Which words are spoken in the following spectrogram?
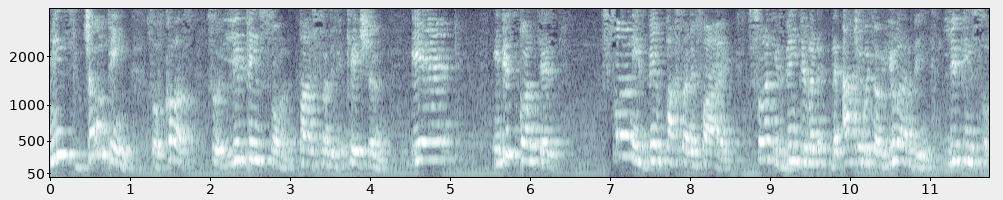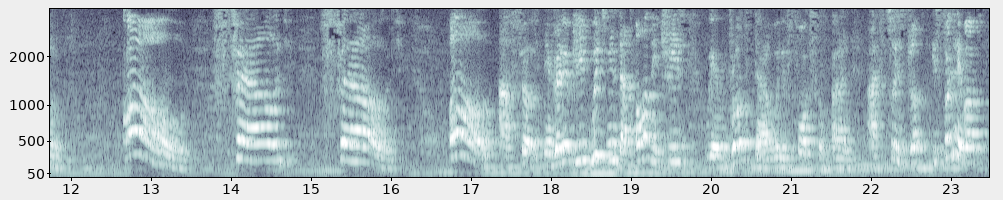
means jumping. So of course, so leaping sun, personification. Here, in this context, sun is being personified. Sun is being given the attribute of human being, leaping sun. All felled, felled all are felt invariably, which means that all the trees were brought down with the force of an axe. So it's, it's talking about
